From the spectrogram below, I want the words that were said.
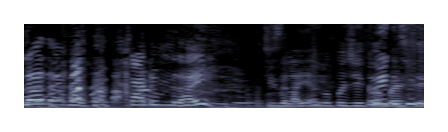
ल त अब काटौँ न त है। चिजो लगाइहाल्यो फुपूजीको बर्थडे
